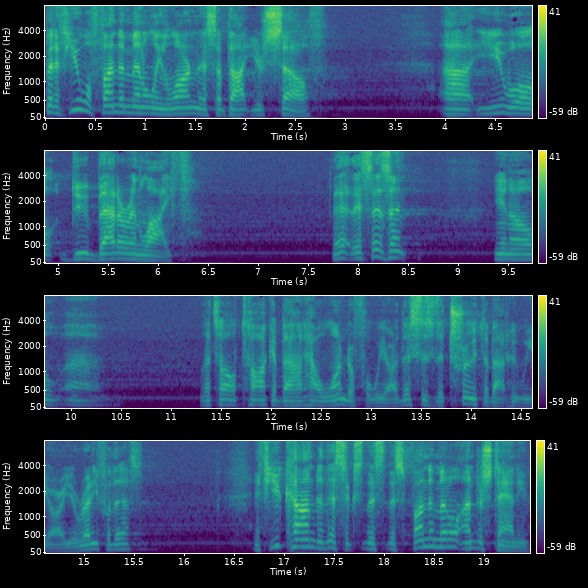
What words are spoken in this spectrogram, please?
But if you will fundamentally learn this about yourself, uh, you will do better in life. This isn't, you know, uh, let's all talk about how wonderful we are. This is the truth about who we are. You ready for this? If you come to this, this, this fundamental understanding,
